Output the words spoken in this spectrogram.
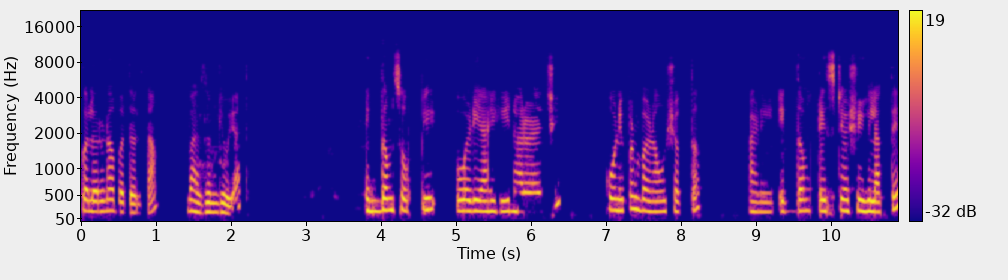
कलर न बदलता भाजून घेऊयात. एकदम सोपी वडी आहे ही नारळाची. कोणी पण बनवू शकतं आणि एकदम टेस्टी अशी ही लागते.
